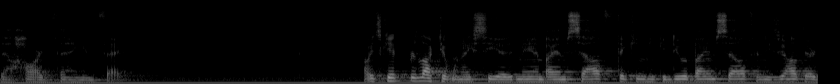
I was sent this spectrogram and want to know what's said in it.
the hard thing in faith. I always get reluctant when I see a man by himself thinking he can do it by himself and he's out there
